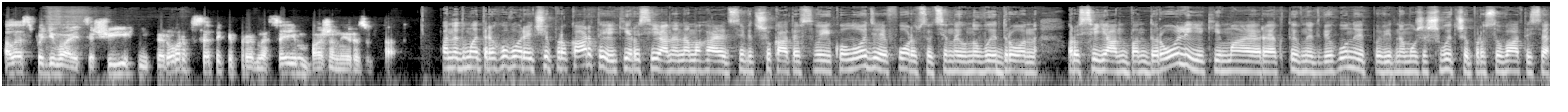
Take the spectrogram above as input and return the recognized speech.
але сподівається, що їхній терор все таки принесе їм бажаний результат. Пане Дмитре, говорячи про карти, які росіяни намагаються відшукати в своїй колоді, Форбс оцінив новий дрон росіян Бандеролі, який має реактивний двигун. Відповідно, може швидше просуватися,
